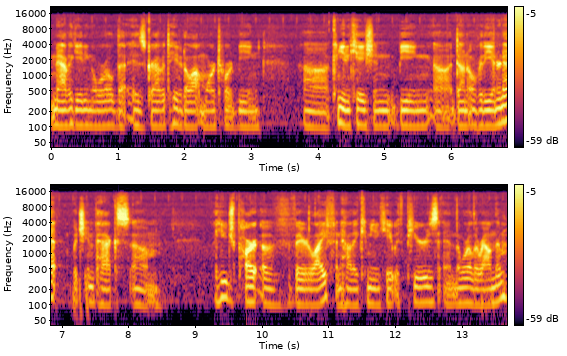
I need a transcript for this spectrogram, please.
navigating a world that is gravitated a lot more toward being uh, communication being uh, done over the internet, which impacts um, a huge part of their life and how they communicate with peers and the world around them,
